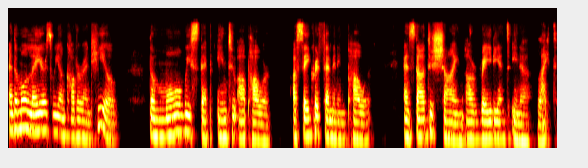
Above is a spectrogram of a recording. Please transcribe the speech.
And the more layers we uncover and heal, the more we step into our power, our sacred feminine power, and start to shine our radiant inner light.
